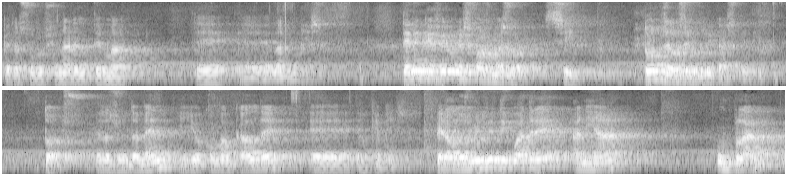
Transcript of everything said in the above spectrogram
per a solucionar el tema de eh, la limpiesa. Tenen que fer un esforç major, sí. Tots els implicats que dic. Tots. L'Ajuntament i jo com a alcalde eh, el que més. Per al 2024 n'hi ha un plan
